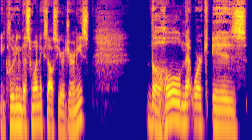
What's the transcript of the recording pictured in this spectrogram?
including this one excelsior journeys. The whole network is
